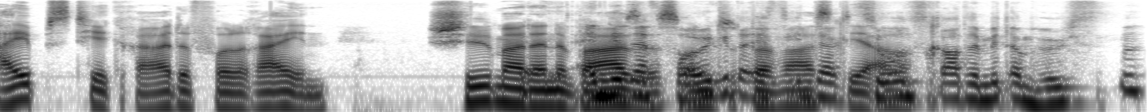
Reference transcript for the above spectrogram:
hypst hier gerade voll rein. Chill mal deine Ende der Basis Folge, und da ist die bewahrst dir auch. Interaktionsrate mit am höchsten.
